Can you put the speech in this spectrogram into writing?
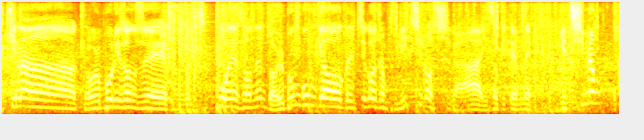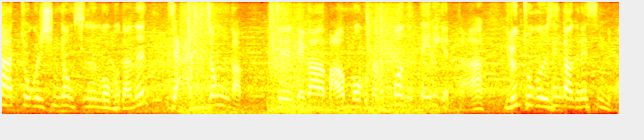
특히나 겨울보리 선수의 방금 트포에서는 넓은 공격을 찍어준 블리츠 러시가 있었기 때문에 이게 치명타 쪽을 신경 쓰는 것보다는 이제 안정감 이제 내가 마음 먹으면 한 번은 때리겠다 이런 쪽을 생각을 했습니다.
